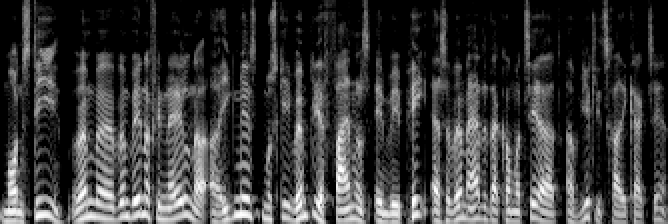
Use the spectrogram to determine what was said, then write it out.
Morten Stig, hvem, øh, hvem vinder finalen, og, ikke mindst måske, hvem bliver finals MVP? Altså, hvem er det, der kommer til at, at virkelig træde i karakter?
